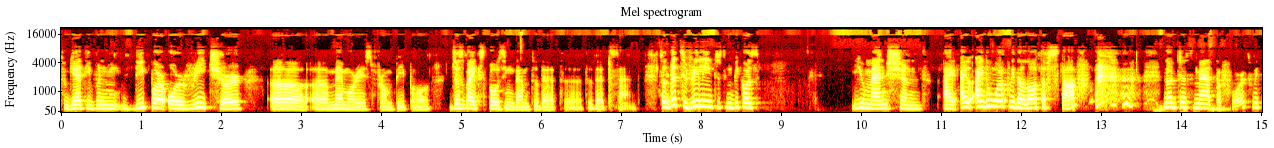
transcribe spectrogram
to get even deeper or richer uh, uh, memories from people just by exposing them to that uh, to that scent. So that's really interesting because you mentioned I, I, I do work with a lot of stuff, not just mm-hmm. metaphors, with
